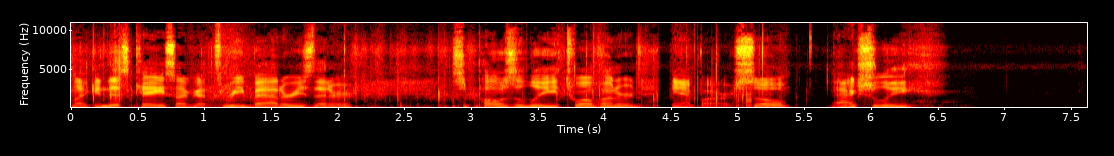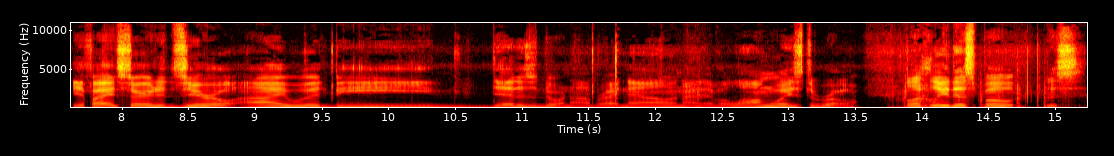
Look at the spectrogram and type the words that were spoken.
Like in this case, I've got three batteries that are supposedly 1200 amp hours. So actually, if I had started at zero, I would be dead as a doorknob right now, and I'd have a long ways to row. Luckily, this boat, this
